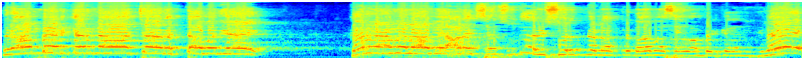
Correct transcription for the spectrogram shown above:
तर आंबेडकर नावाच्या रक्तामध्ये आहे. कारण आम्हाला आम्ही आरक्षण सुद्धा विश्वरत्न डॉक्टर बाबासाहेब आंबेडकरांनी दिलंय.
